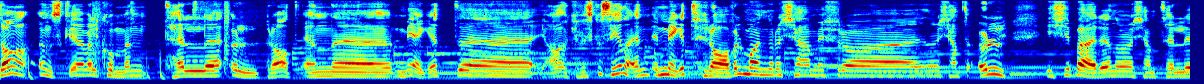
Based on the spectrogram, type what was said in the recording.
Da ønsker jeg velkommen til Ølprat. En uh, meget uh, Ja, hva skal jeg si, da? En, en, meget travel mann når det kommer, ifra, når det kommer til øl. Ikke bare når det kommer til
